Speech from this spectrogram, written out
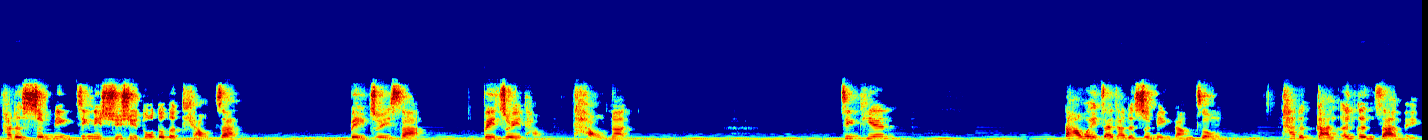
他的生命经历许许多多的挑战，被追杀、被追讨、逃难。今天，大卫在他的生命当中，他的感恩跟赞美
